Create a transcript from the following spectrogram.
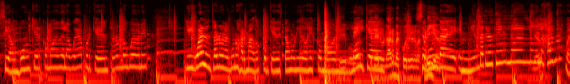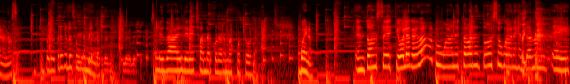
Sí, a un búnker como de la weá porque entraron los weones. Y igual entraron algunos armados porque en Estados Unidos es como Sí, ley que Tener un arma es como tener una mascarilla. segunda enmienda creo que es la, la de las armas. Bueno, no sé. Pero creo que es la segunda Sí, enmienda se les da el derecho a andar con armas por todos lados. Bueno, entonces quedó la cagada, pues weón, estaban en todos esos weones, entraron eh,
